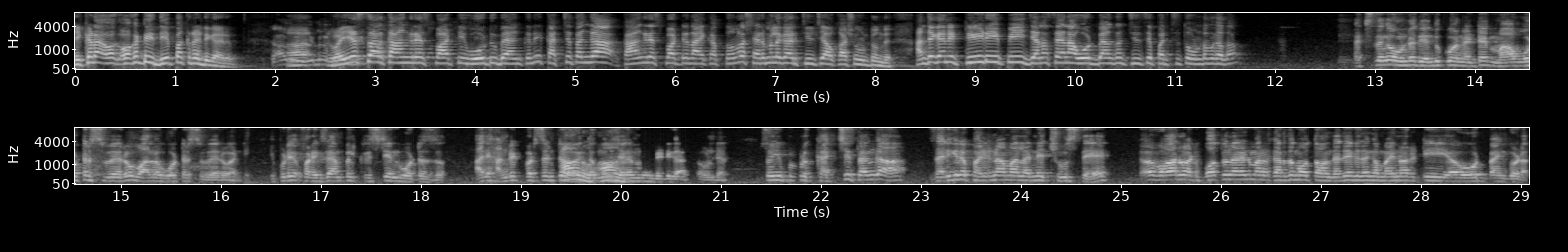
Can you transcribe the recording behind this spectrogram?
ఇక్కడ ఒక- ఒకటి దీపక్ రెడ్డి గారు. వైఎస్ఆర్ కాంగ్రెస్ పార్టీ ఓటు బ్యాంకుని ఖచ్చితంగా కాంగ్రెస్ పార్టీ నాయకత్వంలో షర్మిల గారు చీల్చే అవకాశం ఉంటుంది. అంతేగాని టీడీపీ జనసేన ఓటు బ్యాంకు చీల్చే పరిస్థితి ఉండదు కదా? ఖచ్చితంగా ఉండదు. ఎందుకు అని అంటే మా ఓటర్స్ వేరు వాళ్ళ ఓటర్స్ వేరు అండి. ఇప్పుడు ఫర్ ఎగ్జాంపుల్ క్రిస్టియన్ ఓటర్స్ అది హండ్రెడ్ పర్సెంట్. జగన్మోహన్ రెడ్డి గారితో ఉండేది. సో ఇప్పుడు ఖచ్చితంగా జరిగిన పరిణామాలన్నీ చూస్తే వారు అటు పోతున్నారని మనకు అర్థమవుతా ఉంది. అదే విధంగా మైనారిటీ ఓట్ బ్యాంక్ కూడా.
